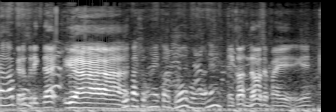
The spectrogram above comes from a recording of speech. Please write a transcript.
นะครับกระดุกกระดิกได้เอือเฮ้ยปลาสุกให้กอดด้วยบอกแล้วนี่ไอ้ก้อนเนาะแต่ไปไอ้ไอ้ทางมันเนี่ยเนี่ยในก้อนในก้อนก้อนไอ้นี่อืมโอ้ยอย่าจับอืมยูทูบเบอร์เราเล่นอยู่โอ้ยอย่าจับไปเล่นเลยเราเล่นกันนี่ถึงไปเยอะไป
